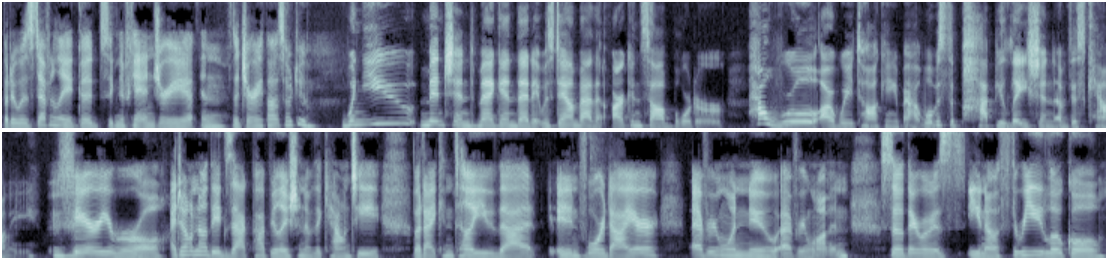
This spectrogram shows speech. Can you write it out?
but it was definitely a good, significant injury, and the jury thought so too. When you mentioned, Megan, that it was down by the Arkansas border, how rural are we talking about? What was the population of this county? Very rural. I don't know the exact population of the county, but I can tell you that in Fort Dyer, everyone knew everyone. So there was, you know, three local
